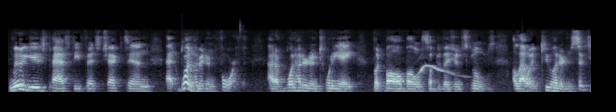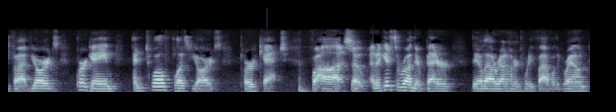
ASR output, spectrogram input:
Muu's pass defense checked in at 104th out of 128 football bowl subdivision schools, allowing 265 yards per game and 12 plus yards per catch. Uh, so, and against the run, they're better. They allow around 125 on the ground,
